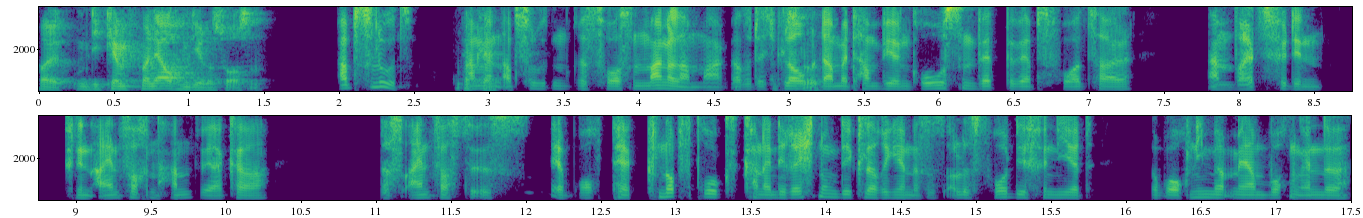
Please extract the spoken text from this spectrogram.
Weil um die kämpft man ja auch um die Ressourcen. Absolut. Wir haben Okay. einen absoluten Ressourcenmangel am Markt. Also ich glaube, Absolut. damit haben wir einen großen Wettbewerbsvorteil, ähm, weil es für den, für den einfachen Handwerker das Einfachste ist, er braucht per Knopfdruck, kann er die Rechnung deklarieren, das ist alles vordefiniert. Da braucht niemand mehr am Wochenende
